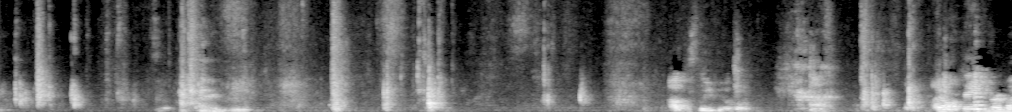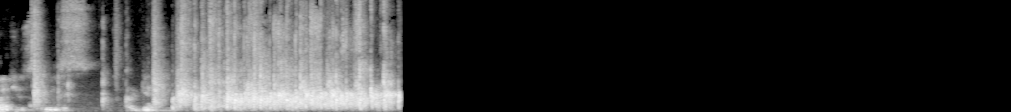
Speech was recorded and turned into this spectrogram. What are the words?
I'll just leave you alone. no, thank you very much. It was, it was again.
